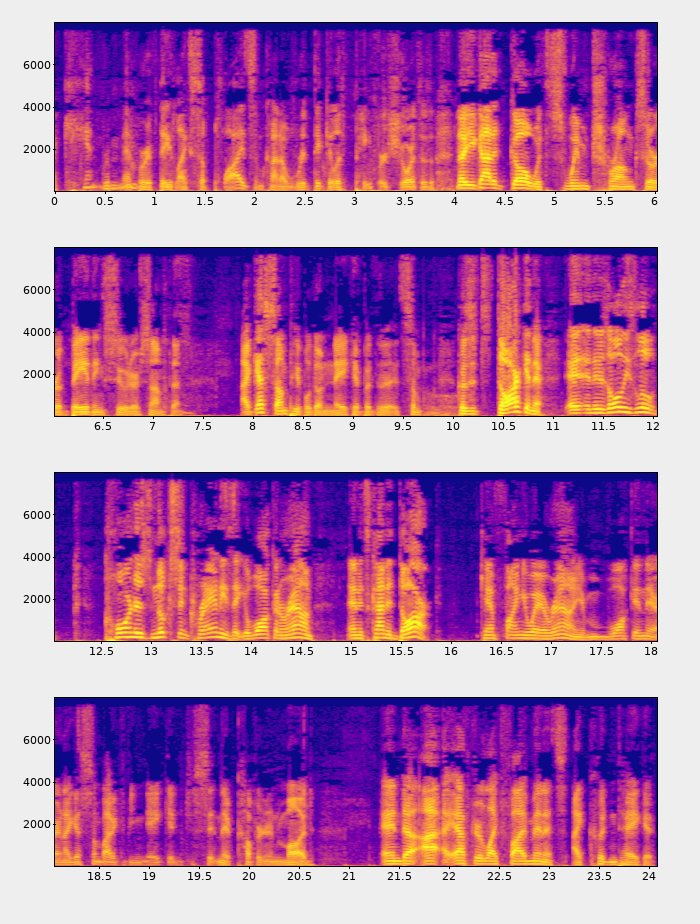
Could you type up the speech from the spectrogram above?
I can't remember if they like supplied some kind of ridiculous paper shorts. or- No, you got to go with swim trunks or a bathing suit or something. I guess some people go naked, but it's some because it's dark in there, and, and there's all these little corners, nooks, and crannies that you're walking around, and it's kind of dark. Can't find your way around. You walk in there, and I guess somebody could be naked, just sitting there covered in mud. And uh, I, after like five minutes, I couldn't take it.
